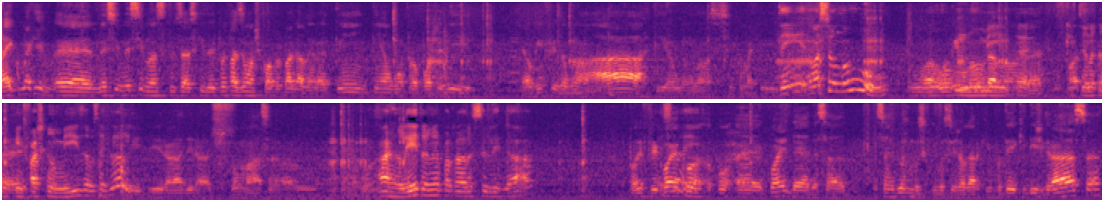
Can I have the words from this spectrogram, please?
Aí como é que, é, nesse, nesse lance que tu disseste que depois fazer umas cópias pra galera, tem, tem alguma proposta de. Alguém fez alguma arte, algum lance assim, como é que. Tem, vai ser o nome novo. O- O, nome nome da banda, é, né? que tem na, Faz- quem faz camisa, ser aquilo ali. Irado, irado. Ficou massa. o- As letras, né, pra galera se ligar. Pode ver, É qual, é, qual, qual- é, qual a ideia dessa, dessas duas músicas que vocês jogaram aqui? Botei aqui Desgraça,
